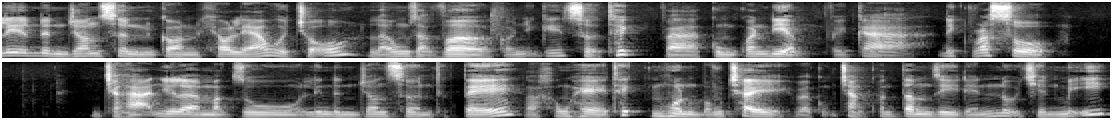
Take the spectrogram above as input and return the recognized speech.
Lyndon Johnson còn khéo léo ở chỗ là ông giả vờ có những cái sở thích và cùng quan điểm với cả Dick Russell Chẳng hạn như là mặc dù Lyndon Johnson thực tế và không hề thích môn bóng chày và cũng chẳng quan tâm gì đến nội chiến Mỹ,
